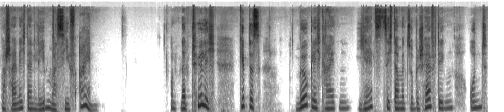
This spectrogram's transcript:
wahrscheinlich dein Leben massiv ein. Und natürlich gibt es Möglichkeiten, jetzt sich damit zu beschäftigen und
